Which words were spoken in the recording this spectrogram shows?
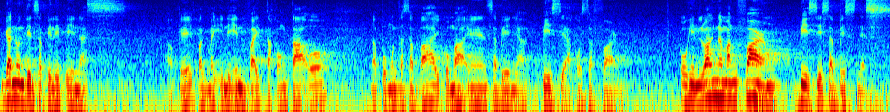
Ganon din sa Pilipinas. Okay? Pag may ini-invite akong tao na pumunta sa bahay, kumain, sabihin niya, busy ako sa farm. Kung hinluang namang farm, busy sa business.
